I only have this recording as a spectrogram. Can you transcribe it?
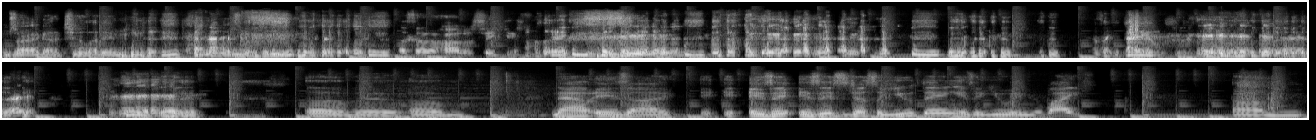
I'm sorry, I gotta chill. I didn't mean to. I saw the Harlem shaking. I was like, damn. oh man. Um, now is uh is it is this just a you thing? Is it you and your wife? Um,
